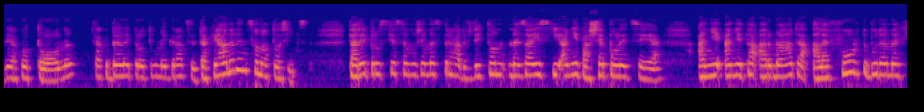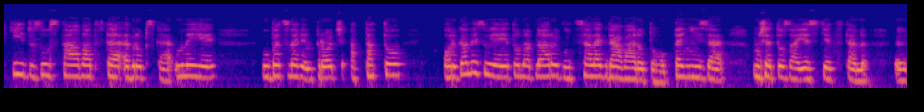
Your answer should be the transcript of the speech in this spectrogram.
jako tón, tak byli pro tu migraci. Tak já nevím, co na to říct. Tady prostě se můžeme strhat. Vždyť to nezajistí ani vaše policie, ani, ani ta armáda, ale furt budeme chtít zůstávat v té Evropské unii. Vůbec nevím proč. A tato organizuje, je to nadnárodní celek, dává do toho peníze, může to zajistit ten, eh,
